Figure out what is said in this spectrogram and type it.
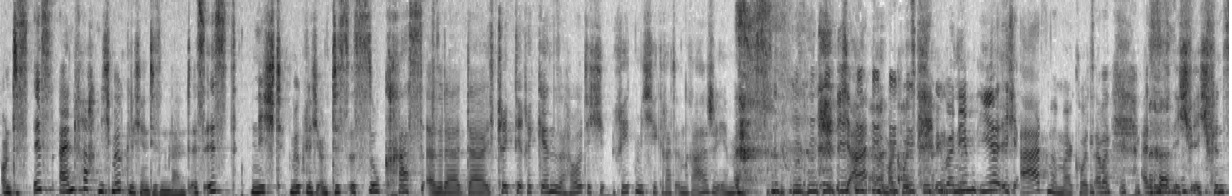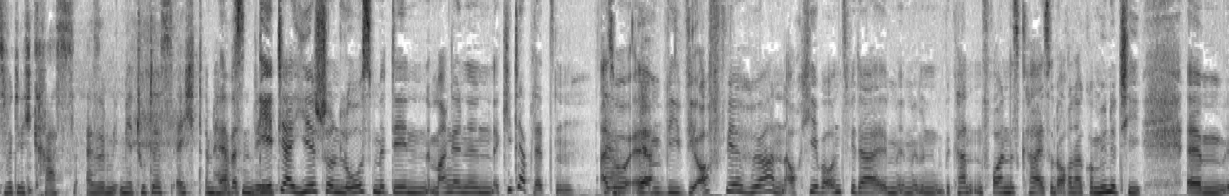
Und es ist einfach nicht möglich in diesem Land. Es ist nicht möglich und das ist so krass. Also da, da ich krieg direkt Gänsehaut. Ich rede mich hier gerade in Rage, ihr merkt Ich atme mal kurz. Übernehmt ihr, ich atme mal kurz. Aber also ich, ich finde es wirklich krass. Also mir tut das echt im Herzen ja, aber es weh. geht ja hier schon los mit den mangelnden Kita-Plätzen. Also ja, ähm, Wie, wie oft wir hören, auch hier bei uns wieder im, im, im bekannten Freundeskreis und auch in der Community, ähm,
